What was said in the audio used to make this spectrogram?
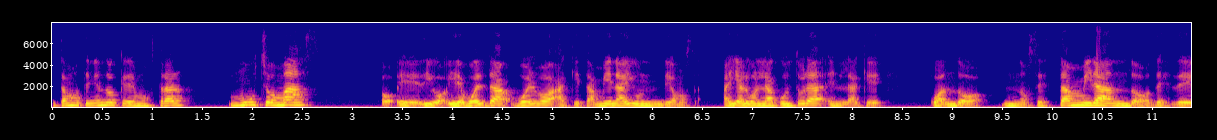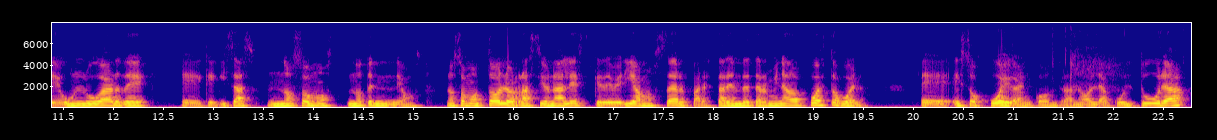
estamos teniendo que demostrar mucho más, eh, digo, y de vuelta vuelvo a que también hay un, digamos, hay algo en la cultura en la que cuando nos están mirando desde un lugar de eh, que quizás no somos, no tenemos, no somos todos los racionales que deberíamos ser para estar en determinados puestos, bueno, eh, eso juega en contra, ¿no? La cultura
